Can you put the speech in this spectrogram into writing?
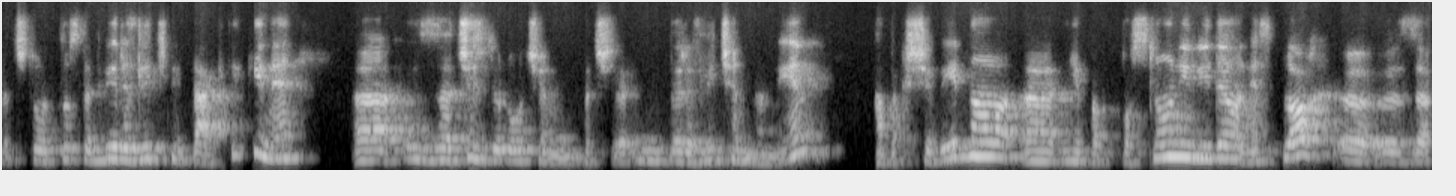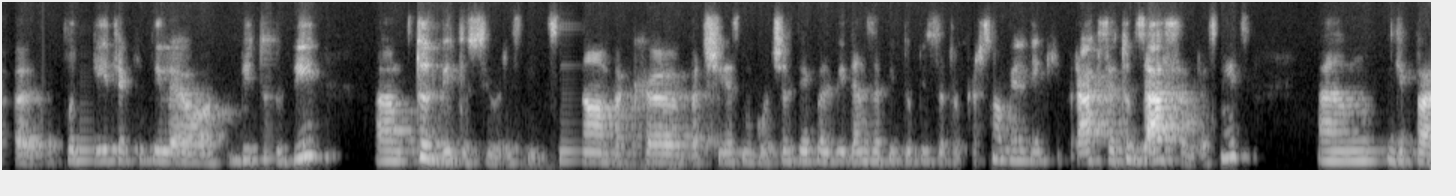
pač to, to sta dve različni taktiki ne? uh, za čist določen, pač različen namen. Ampak še vedno uh, je pa poslovni video, ne sploh uh, za podjetja, ki delajo B2B, Um, tudi biti vsi v resnici. No, ampak eh, pač jaz mogoče zdaj bolj vidim za biti, zato ker smo imeli nekaj prakse, tudi zase v resnici. Um, je pa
